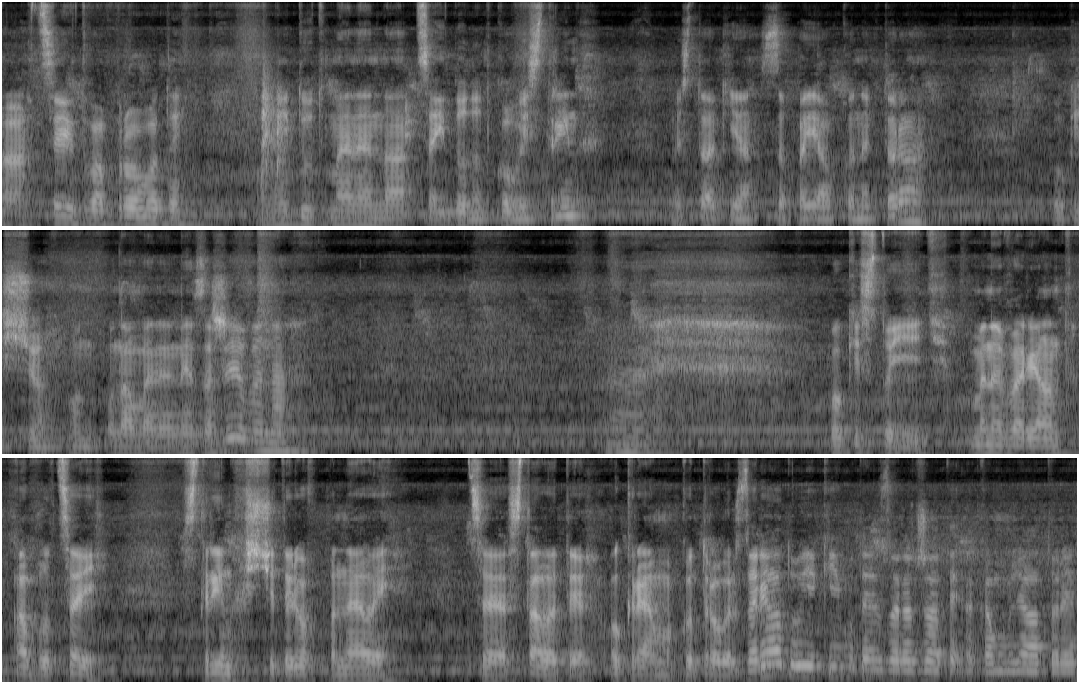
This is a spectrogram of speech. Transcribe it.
А цих два проводи вони йдуть в мене на цей додатковий стрінг. Ось так я запаяв конектора. Поки що вона в мене не заживлена. Е, поки стоїть. У мене варіант або цей стрінг з чотирьох панелей це ставити окремо контролер заряду, який буде заряджати акумулятори.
